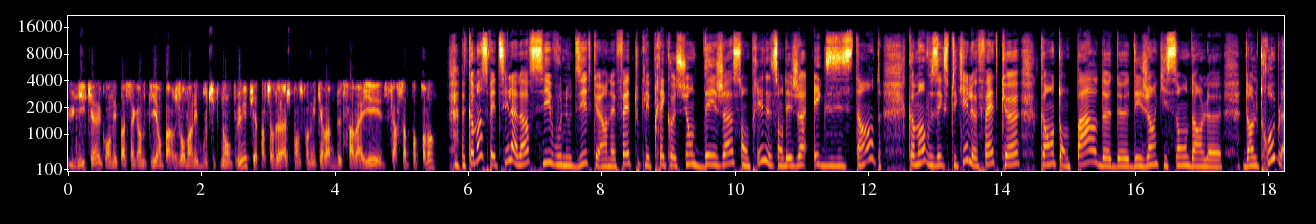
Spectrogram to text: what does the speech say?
uniques, hein, qu'on n'ait pas 50 clients par jour dans les boutiques non plus. Et puis à partir de là, je pense qu'on est capable de travailler et de faire ça proprement. Comment se fait-il alors si vous nous dites qu'en effet toutes les précautions déjà sont prises, elles sont déjà existantes Comment vous expliquez le fait que quand on parle de, de des gens qui sont dans le dans le trouble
